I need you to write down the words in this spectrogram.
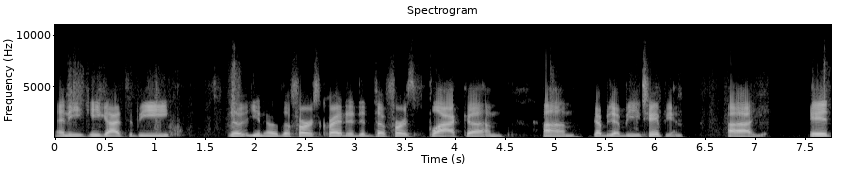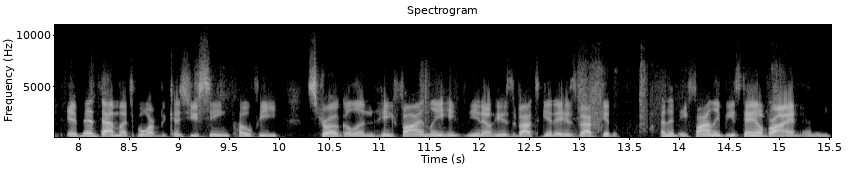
and he, he got to be the you know the first credited the first black um, um, WWE champion, uh, it it meant that much more because you've seen Kofi struggle, and he finally he, you know he was about to get it, he was about to get it, and then he finally beats Daniel Bryan, and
